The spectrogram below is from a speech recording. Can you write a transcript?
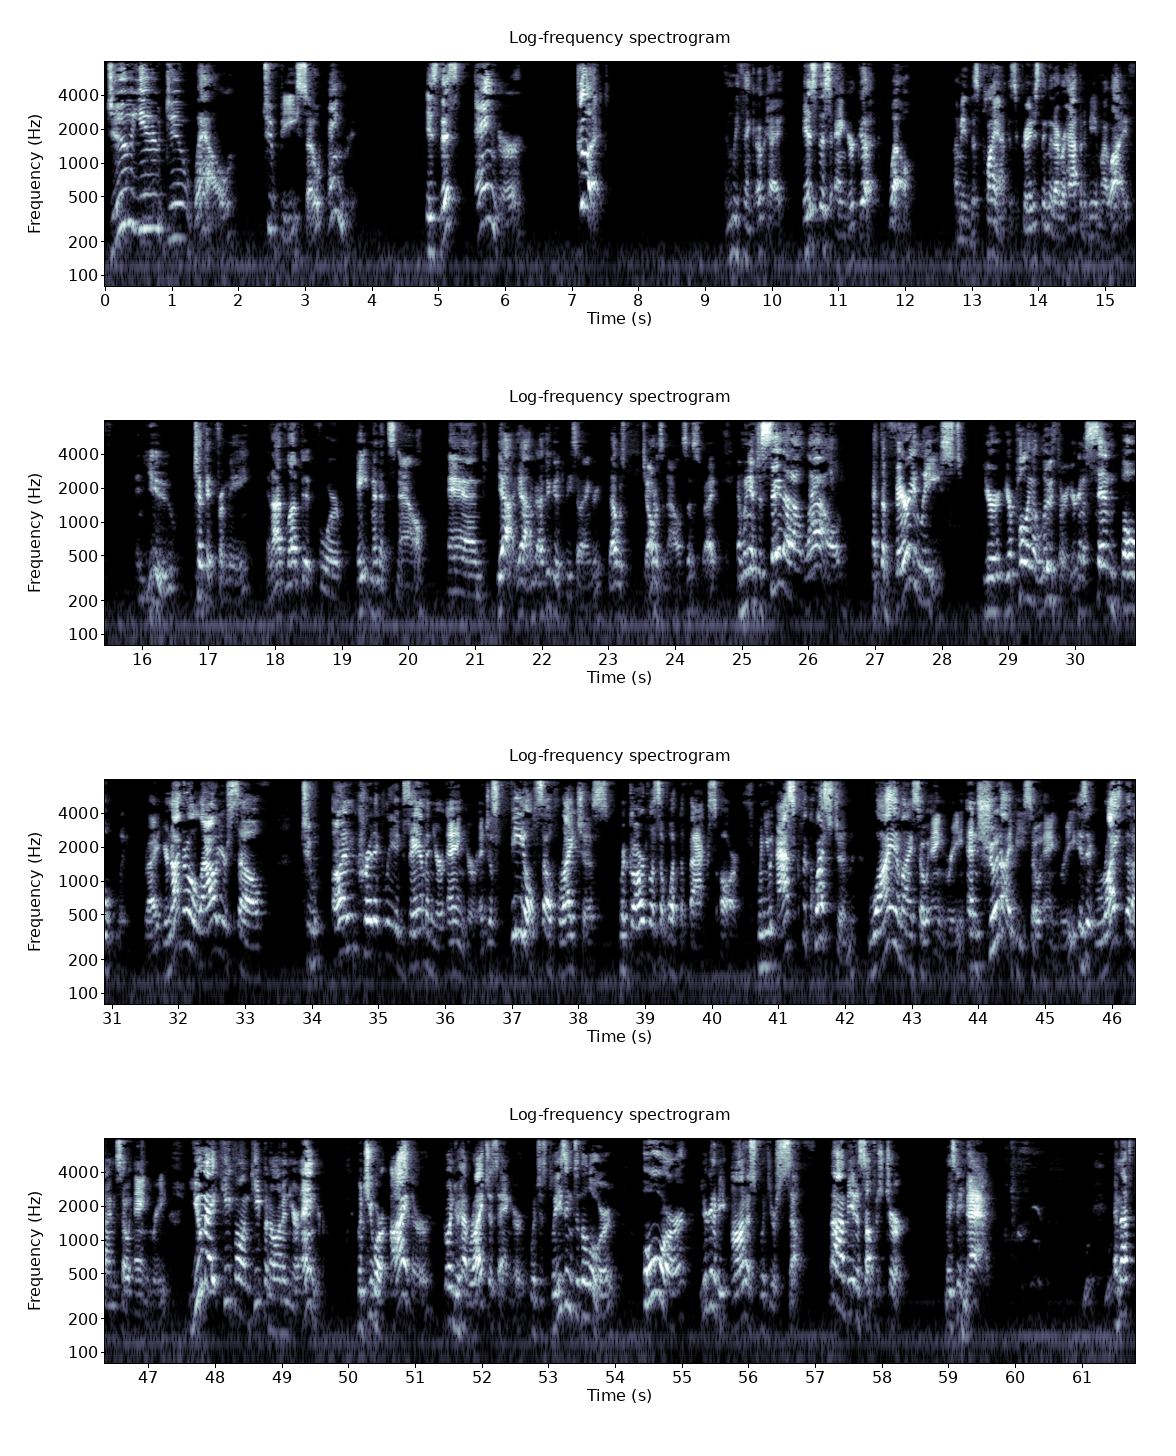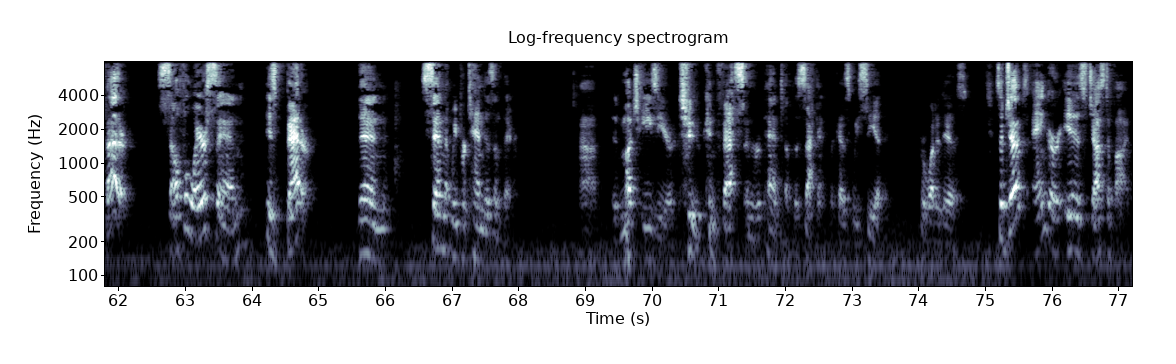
Do you do well to be so angry? Is this anger good? And we think, okay, is this anger good? Well, I mean, this plant is the greatest thing that ever happened to me in my life, and you took it from me, and I've loved it for eight minutes now. And yeah, yeah, I do good to be so angry. That was Jonah's analysis, right? And when you have to say that out loud, at the very least, you're you're pulling a Luther. You're going to sin boldly, right? You're not going to allow yourself to uncritically examine your anger and just feel self righteous, regardless of what the facts are. When you ask the question, why am I so angry? And should I be so angry? Is it right that I'm so angry? You may keep on keeping on in your anger, but you are either going to have righteous anger, which is pleasing to the Lord, or you're going to be honest with yourself. Ah, I'm being a selfish jerk. Makes me mad. and that's better self aware sin is better than sin that we pretend isn't there. Uh, much easier to confess and repent of the second because we see it for what it is. So Job's anger is justified.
